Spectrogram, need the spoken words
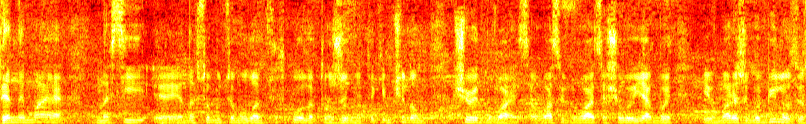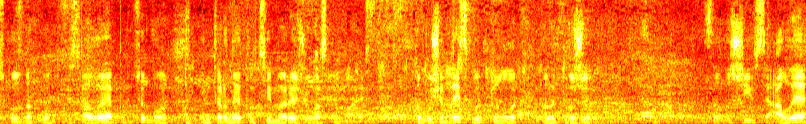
де немає на всій е, на всьому цьому ланцюжку електроживлення. Таким чином, що відбувається? У вас відбувається, що ви якби і в мережі мобільного зв'язку знаходитеся, але при цьому інтернету в цій мережі у вас немає, тому що десь вимкнули електроживлення залишився, але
